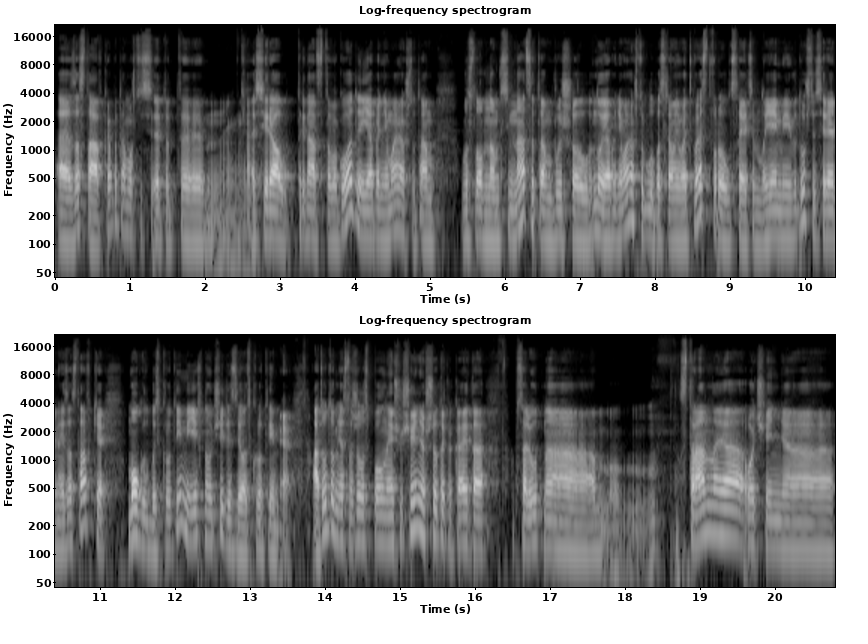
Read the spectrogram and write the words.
а, заставка, потому что этот э, сериал 13 года, и я понимаю, что там в условном в 17-м вышел, ну, я понимаю, что глупо сравнивать Westworld с этим, но я имею в виду, что сериальные заставки могут быть крутыми, и их научились делать крутыми. А тут у меня сложилось полное ощущение, что это какая-то абсолютно странная, очень э,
